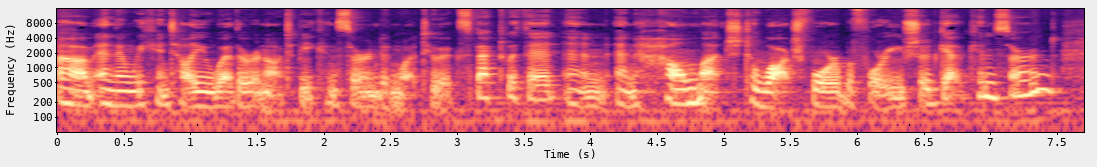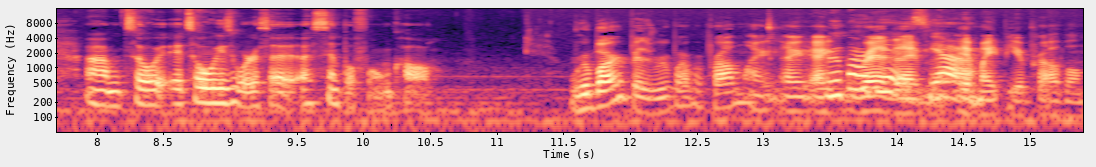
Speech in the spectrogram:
um, and then we can tell you whether or not to be concerned and what to expect with it, and, and how much to watch for before you should get concerned. Um, so it's always worth a, a simple phone call. Rhubarb is rhubarb a problem? I, I, I read is, yeah. it might be a problem.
